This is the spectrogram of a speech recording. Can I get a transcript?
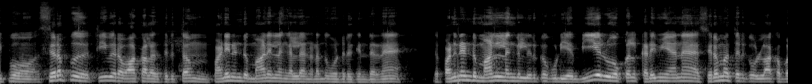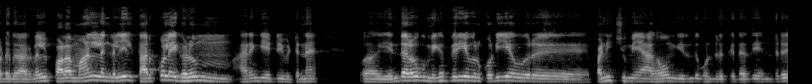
இப்போ சிறப்பு தீவிர வாக்காளர் திருத்தம் பன்னிரெண்டு மாநிலங்கள்ல நடந்து கொண்டிருக்கின்றன. இந்த பன்னிரெண்டு மாநிலங்கள் இருக்கக்கூடிய பிஎல்ஓக்கள் கடுமையான சிரமத்திற்கு உள்ளாக்கப்படுகிறார்கள். பல மாநிலங்களில் தற்கொலைகளும் அரங்கேற்றி விட்டன. எந்த அளவுக்கு மிகப்பெரிய ஒரு கொடிய ஒரு பணிச்சுமையாகவும் இருந்து கொண்டிருக்கிறது என்று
